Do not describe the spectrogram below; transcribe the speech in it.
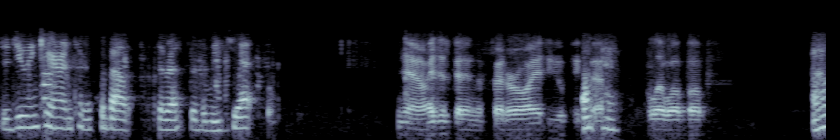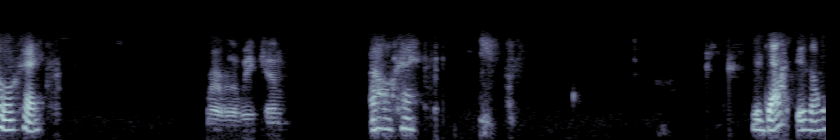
Did you and Karen talk about the rest of the week yet? No, I just got in the federal. I had to go pick Okay. that blow up up Oh, okay. Weekend. Oh, okay. Your desk is all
